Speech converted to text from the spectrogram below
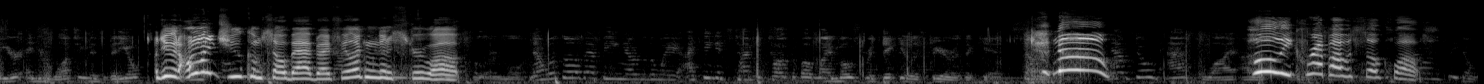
fear and you're watching this video, Dude, I want to juke him so bad, but I feel like I'm gonna screw up. to learn more. Now, with all that being out of the way, I think it's time to talk about my most ridiculous fear as a kid. So, No! now don't ask why. I Holy crap! I was so close. honestly don't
